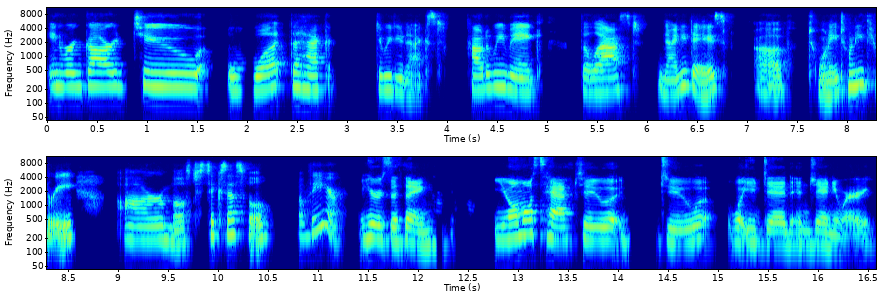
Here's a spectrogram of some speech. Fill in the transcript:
in regard to what the heck do we do next? How do we make the last 90 days of 2023 our most successful of the year? Here's the thing you almost have to do what you did in January.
